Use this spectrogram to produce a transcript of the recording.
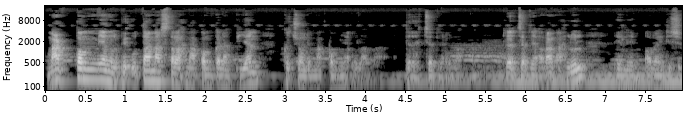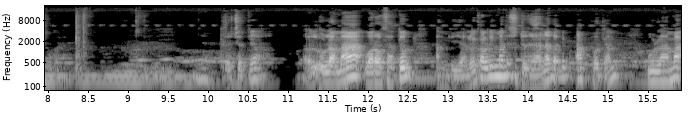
makom yang lebih utama setelah makom kenabian kecuali makomnya ulama derajatnya ulama derajatnya orang ahlul ilim orang yang disebutkan derajatnya ulama warathatul ambiya. Ini kalimatnya sederhana tapi abot kan. Ulama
